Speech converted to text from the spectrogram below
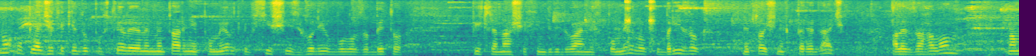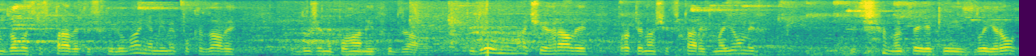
Ну, опять же таки допустили елементарні помилки. Всі шість голів було забито після наших індивідуальних помилок, обрізок, неточних передач. Але загалом нам вдалося справитися з хвилюванням і ми показали дуже непоганий футзал. У другому матчі грали проти наших старих знайомих. На це якийсь злий рок.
